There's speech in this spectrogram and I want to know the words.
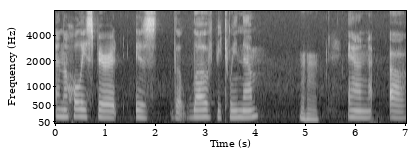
and the Holy Spirit is the love between them, hmm and uh,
